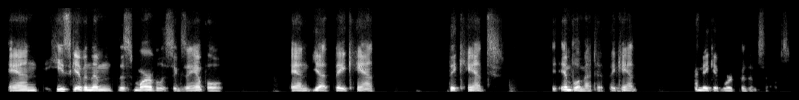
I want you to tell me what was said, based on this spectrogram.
And he's given them this marvelous example, and yet they can't they can't implement it. They can't make it work for themselves.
